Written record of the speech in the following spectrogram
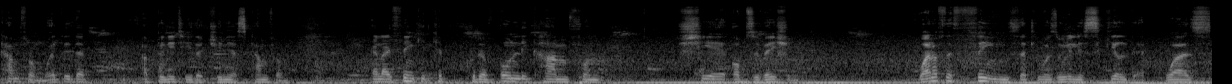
come from? Where did that ability the genius come from? And I think it could, could have only come from sheer observation. One of the things that he was really skilled at was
